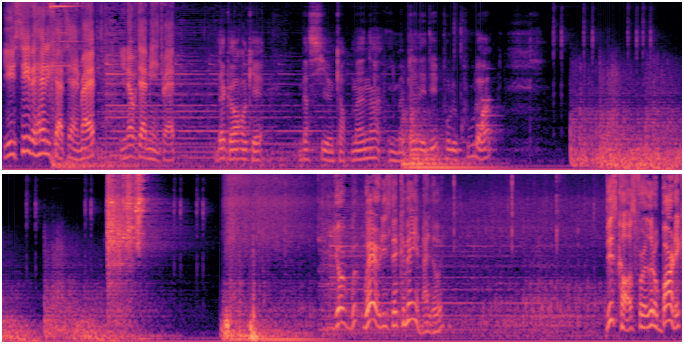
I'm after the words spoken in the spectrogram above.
You see the handicap sign, right? You know what that means, right? D'accord, ok. Merci euh, Cartman, il m'a bien aidé pour le coup là. Your is the command, my lord? This calls for a little bardic.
